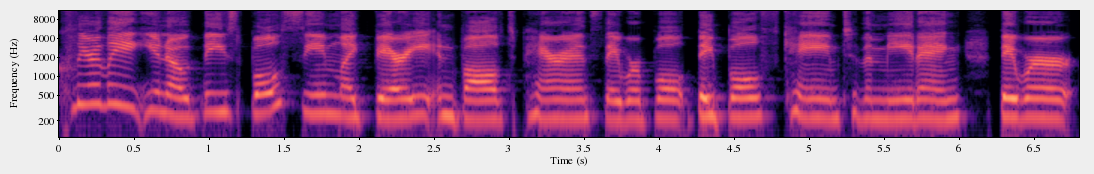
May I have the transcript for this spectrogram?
clearly, you know, these both seem like very involved parents. They were both they both came to the meeting. They were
